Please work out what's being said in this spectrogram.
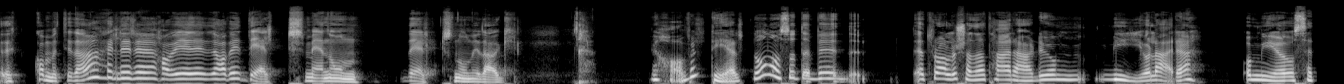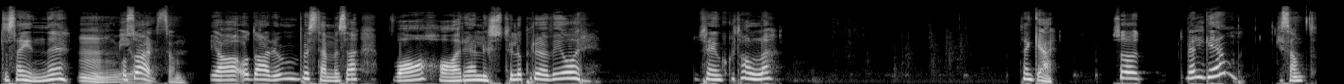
eh, komme til da, eller eh, har vi, har vi delt med noen? Delt noen i dag? Vi har vel delt noen. Altså det, jeg tror alle skjønner at her er det jo mye å lære, og mye å sette seg inn i. Mm, Og så er- sånn. Ja, og da er det jo å bestemme seg hva har jeg lyst til å prøve i år? Du trenger jo ikke talle. tenker jeg. Så velg én. Ikke sant?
